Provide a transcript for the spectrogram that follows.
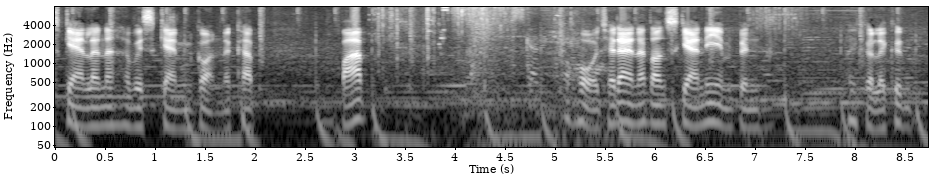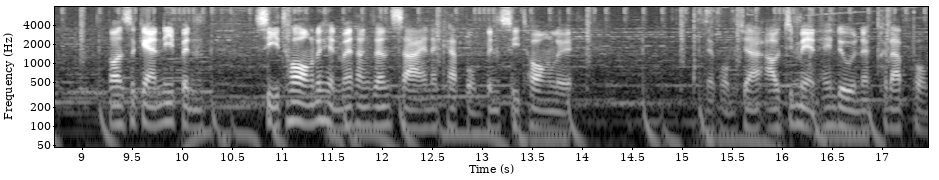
สแกนแล้วนะเราไปสแกนก่อนนะครับปั๊บโอ้โห ใช้ได้นะ ตอนสแกนนี่มันเป็นเฮ้ยเกิดอะไรขึ้น ตอนสแกนนี่เป็น สีทองด้วยเห็นไหมทางด้านซ้ายนะครับ ผมเป็นสีทองเลย เดี๋ยวผมจะอัลติเมทให้ดูนะครับผม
